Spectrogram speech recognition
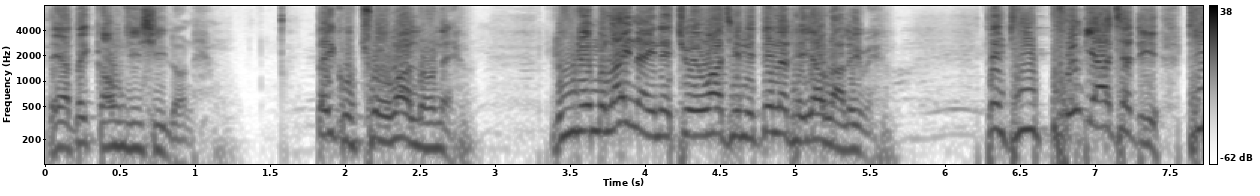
တဲ့တိတ်ကောင်းကြီးရှိလွန်တယ်တိတ်ကိုချွေဝလွန်တယ်လူတွေမလိုက်နိုင်တဲ့ချွေဝခြင်းတွေတင်းလက်ထဲရောက်လာလိမ့်မယ်တင်ဒီဖွင့်ပြချက်တွေဒီ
